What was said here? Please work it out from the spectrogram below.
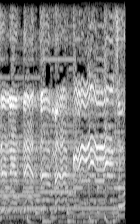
गज़ल देत मैं।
